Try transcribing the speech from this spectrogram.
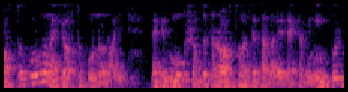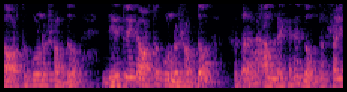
অর্থপূর্ণ নাকি অর্থপূর্ণ নয়? দেখেন, মুখ শব্দটার অর্থ আছে তার মানে এটা একটা মিনিংফুল বা অর্থপূর্ণ শব্দ। যেহেতু এটা অর্থপূর্ণ শব্দ, সুতরাং আমরা এখানে দন্তস্বয়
